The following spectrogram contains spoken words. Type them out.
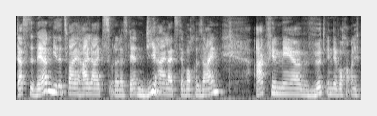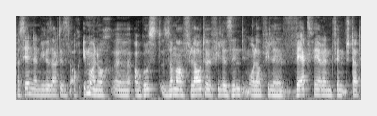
Das werden diese zwei Highlights oder das werden die Highlights der Woche sein. Arg viel mehr wird in der Woche auch nicht passieren, denn wie gesagt, es ist auch immer noch äh, August, Sommer, Flaute. Viele sind im Urlaub, viele Werksferien finden statt.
